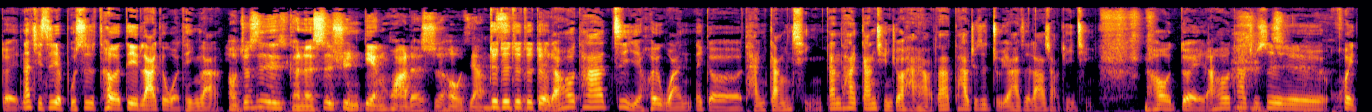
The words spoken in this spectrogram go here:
对，那其实也不是特地拉给我听啦，哦，就是可能视讯电话的时候这样子。对对对对对，然后他自己也会玩那个弹钢琴，但他钢琴就还好，他他就是主要还是拉小提琴，然后对，然后他就是会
